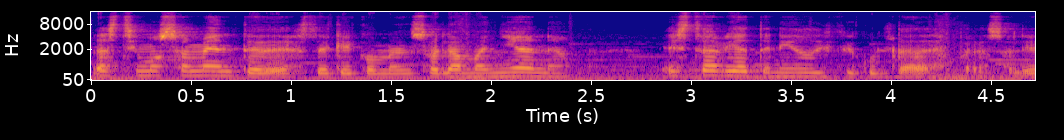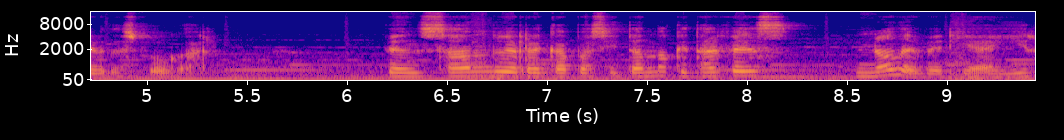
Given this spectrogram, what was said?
Lastimosamente, desde que comenzó la mañana, ésta había tenido dificultades para salir de su hogar, pensando y recapacitando que tal vez no debería ir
